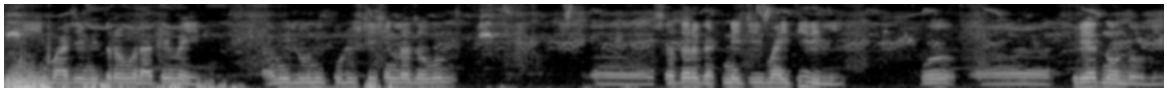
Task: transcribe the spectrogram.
मी माझे मित्र व नातेवाईक आम्ही लोणी पोलीस स्टेशनला जाऊन सदर घटनेची माहिती दिली व फिर्याद नोंदवली.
